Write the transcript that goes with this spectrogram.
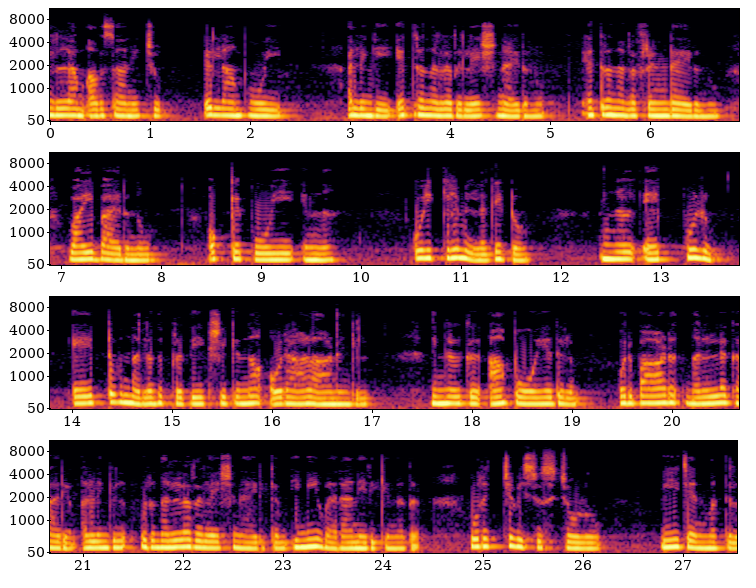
എല്ലാം അവസാനിച്ചു. എല്ലാം പോയി. അല്ലെങ്കിൽ എത്ര നല്ല റിലേഷനായിരുന്നു എത്ര നല്ല ഫ്രണ്ടായിരുന്നു വൈബായിരുന്നു ഒക്കെ പോയി എന്ന്. ഒരിക്കലുമില്ല കേട്ടോ. നിങ്ങൾ എപ്പോഴും ഏറ്റവും നല്ലത് പ്രതീക്ഷിക്കുന്ന ഒരാളാണെങ്കിൽ. നിങ്ങൾക്ക് ആ പോയതിലും ഒരുപാട് നല്ല കാര്യം അല്ലെങ്കിൽ ഒരു നല്ല റിലേഷൻ ആയിരിക്കും ഇനി വരാനിരിക്കുന്നത്. ഉറച്ചു വിശ്വസിച്ചോളൂ. ഈ ജന്മത്തിൽ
